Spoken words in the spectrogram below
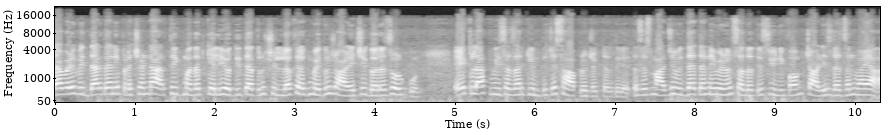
त्यावेळी विद्यार्थ्यांनी प्रचंड आर्थिक मदत केली होती. त्यातून शिल्लक रकमेतून शाळेची गरज ओळखून एक लाख वीस हजार किमतीचे सहा प्रोजेक्टर दिले. तसेच माजी विद्यार्थ्यांनी मिळून सदतीस युनिफॉर्म चाळीस डझन वह्या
